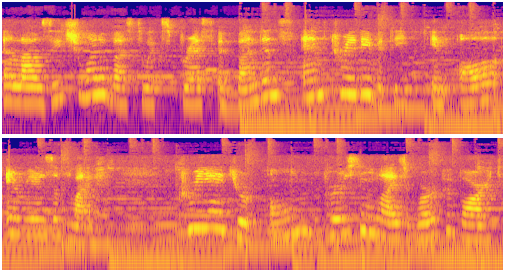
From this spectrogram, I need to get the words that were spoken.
allows each one of us to express abundance and creativity in all areas of life. Create your own personalized work of art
